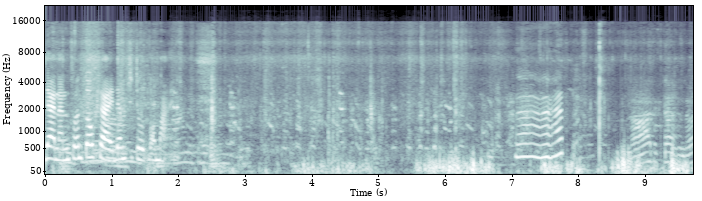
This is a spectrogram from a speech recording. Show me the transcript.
อย่านั้นฝนตกใส่เดมสิจูดบ่หมายรัด ลาตะก้านะ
